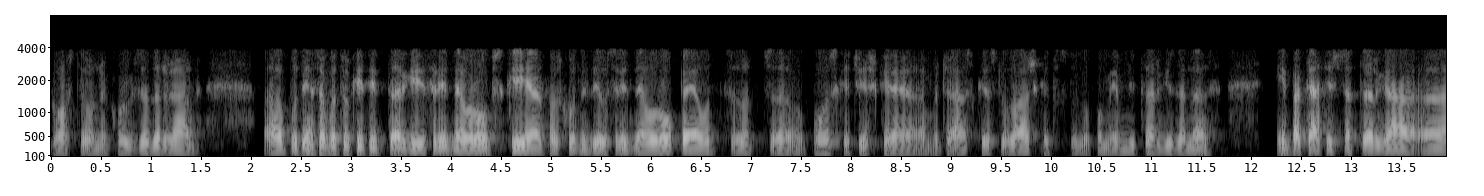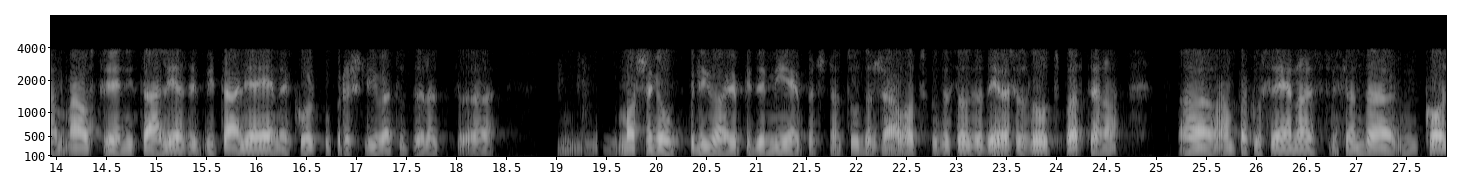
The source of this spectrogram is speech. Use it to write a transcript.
gostov nekoliko zadržan. Eh, potem so pa tukaj ti trgi srednje evropski ali pa vzhodni del srednje Evrope od, od eh, Polske, Češke, Mačarske, Slovaške, to so zelo pomembni trgi za nas. In pa klasična trga um, Avstrija in Italija. Zdaj, Italija je nekoliko prešljiva tudi zaradi uh, močnega vpliva epidemije pač na to državo. Tako da so zadeve so zelo odprte. No? Uh, ampak vseeno jaz mislim, da ko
